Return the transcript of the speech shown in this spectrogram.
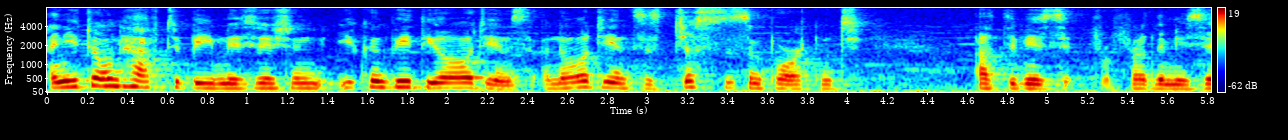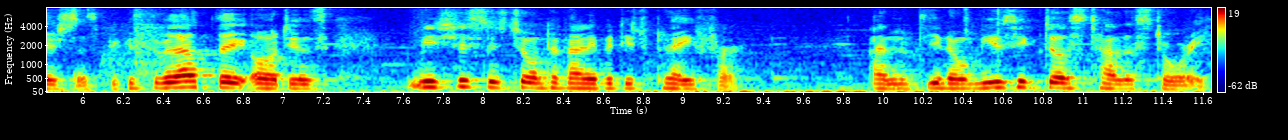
and you don't have to be a musician. You can be the audience. An audience is just as important as the music for, for the musicians because without the audience, musicians don't have anybody to play for, and you know, music does tell a story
